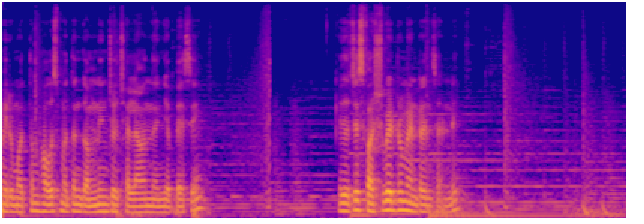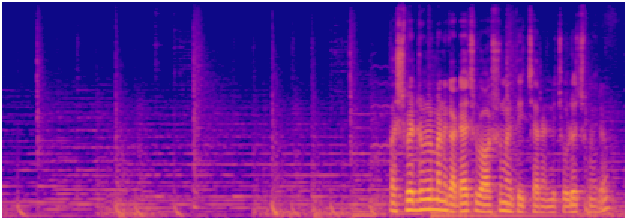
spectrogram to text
మీరు మొత్తం హౌస్ మొత్తం గమనించవచ్చు ఎలా ఉందని చెప్పేసి. ఇది వచ్చేసి ఫస్ట్ బెడ్రూమ్ ఎంట్రన్స్ అండి. ఫస్ట్ బెడ్రూమ్లో మనకి అటాచ్డ్ వాష్రూమ్ అయితే ఇచ్చారండి. చూడొచ్చు మీరు.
